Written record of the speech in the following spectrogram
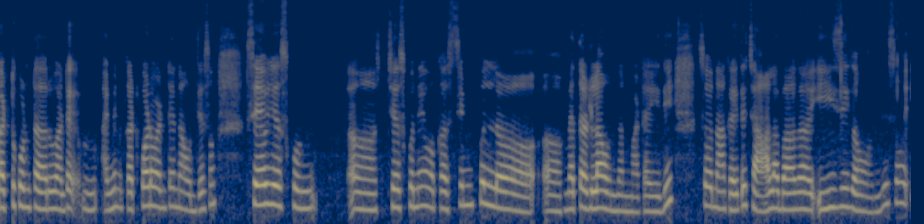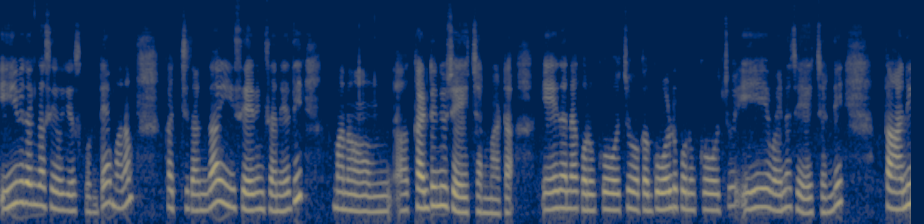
కట్టుకుంటారు. అంటే ఐ మీన్ కట్టుకోవడం అంటే నా ఉద్దేశం సేవ్ చేసుకు చేసుకునే ఒక సింపుల్ మెథడ్‌లా ఉందన్నమాట ఇది. సో, నాకైతే చాలా బాగా ఈజీగా ఉంది. సో, ఈ విధంగా సేవ్ చేసుకుంటే మనం ఖచ్చితంగా ఈ సేవింగ్స్ అనేది మనం కంటిన్యూ చేయొచ్చు అనమాట ఏదైనా కొనుక్కోవచ్చు, ఒక గోల్డ్ కొనుక్కోవచ్చు, ఏవైనా చేయొచ్చండి. కానీ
